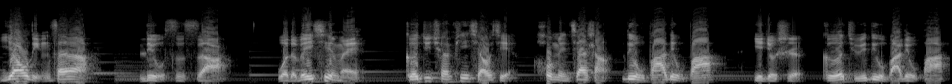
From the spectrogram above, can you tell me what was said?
幺零三二六四四二，我的微信为格局全拼小写后面加上六八六八，也就是格局六八六八。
